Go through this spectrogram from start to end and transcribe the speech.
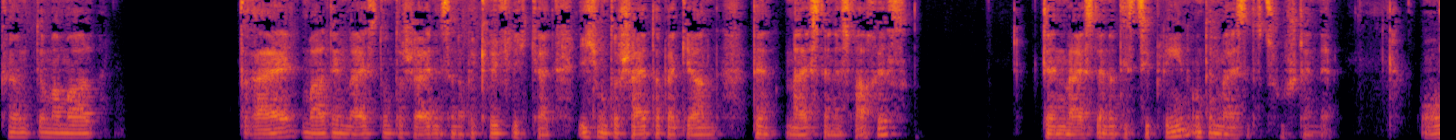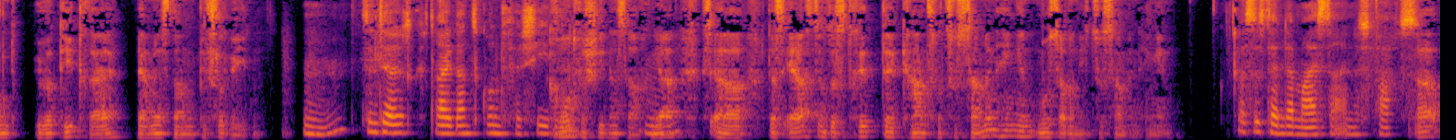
könnte man mal dreimal den Meister unterscheiden in seiner Begrifflichkeit. Ich unterscheide dabei gern den Meister eines Faches, den Meister einer Disziplin und den Meister der Zustände. Und über die drei werden wir jetzt dann ein bisschen reden. Mhm. Sind ja drei ganz grundverschiedene. Grundverschiedene Sachen, mhm. ja. Äh, das erste und das dritte kann zwar zusammenhängen, muss aber nicht zusammenhängen. Was ist denn der Meister eines Fachs? Äh,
